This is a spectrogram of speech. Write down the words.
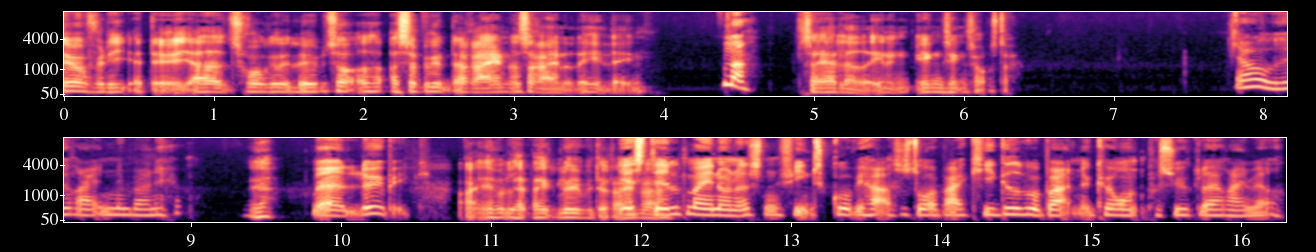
Det var fordi, at øh, jeg havde trukket løbetøjet, og så begyndte det at regne, og så regnede det hele dagen. Nå, Så jeg lavede ingen, ingenting torsdag. jeg var ude i regnen i børnehave. Ja. Jeg løb ikke. Nej, jeg vil heller ikke løbe i det Jeg regnvejr. stillede mig ind under sådan en fin skur, vi har, så stod jeg bare og kiggede på børnene køre rundt på cykler i regnvejret.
